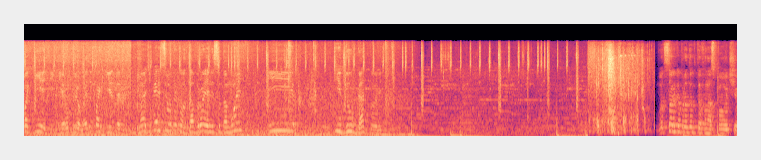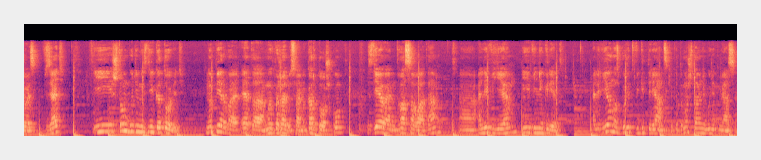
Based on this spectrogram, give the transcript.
пакетики рублевые, это пакеты. Ну а теперь все вот это вот добро я несу домой и иду готовить. Вот столько продуктов у нас получилось взять. И что мы будем из них готовить? Ну, первое, это мы пожарим с вами картошку, сделаем два салата, оливье и винегрет. Оливье у нас будет вегетарианский, потому что там не будет мяса.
